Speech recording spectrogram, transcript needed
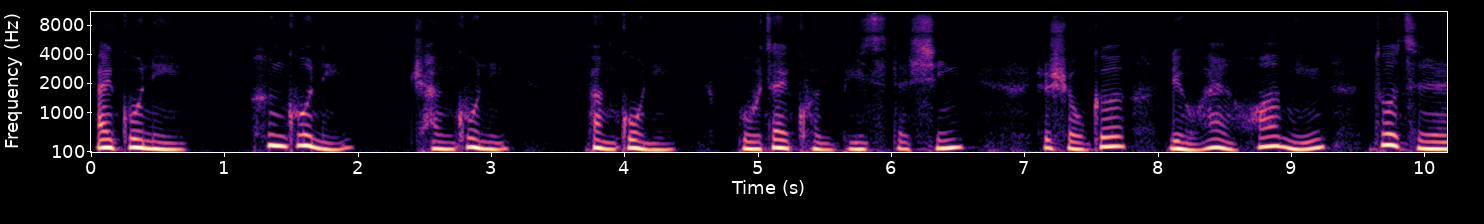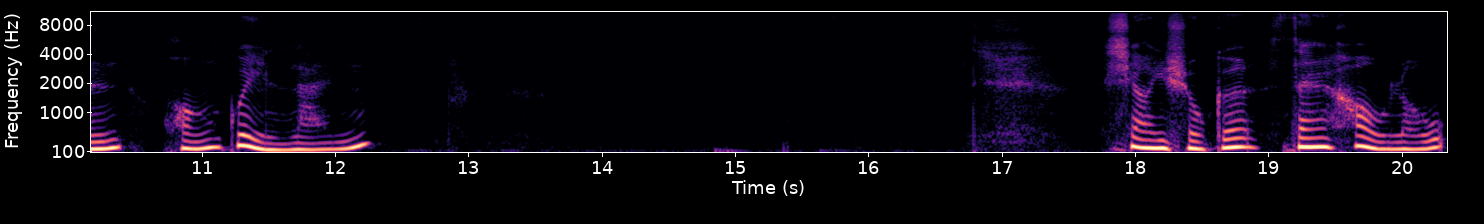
爱过你，恨过你，缠过你，放过你，不再捆彼此的心。这首歌《柳暗花明》，作词人黄桂兰。下一首歌《三号楼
